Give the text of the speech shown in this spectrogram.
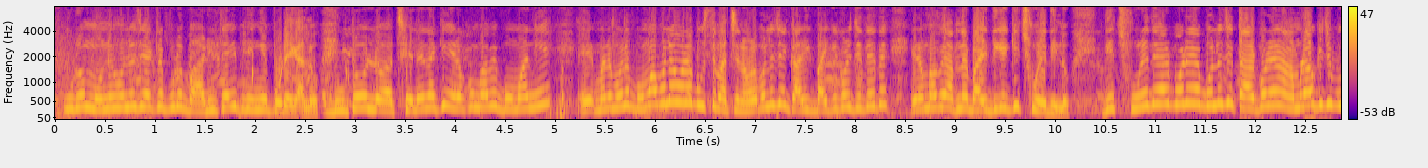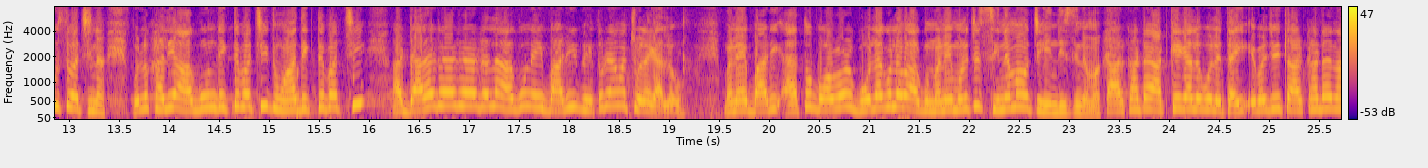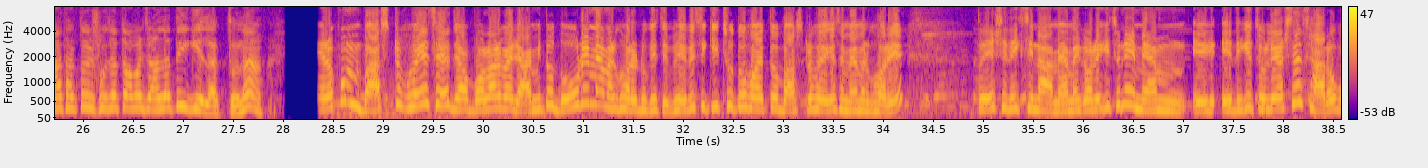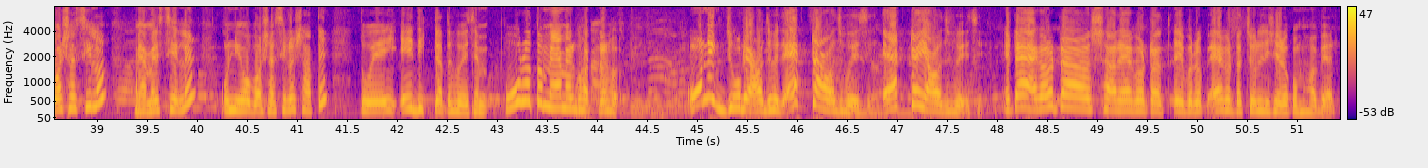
পুরো মনে হলো যে একটা পুরো বাড়িটাই ভেঙে পড়ে গেল। দুটো ছেলে নাকি এরকম ভাবে বোমা নিয়ে এ, মানে বলে বোমা বলে ওরা বুঝতে পারছে না। ওরা বলে যে গাড়ি বাইকে করে যেতে যেতে এরকম ভাবে আপনার বাড়ির দিকে কি ছুঁড়ে দিল। দিয়ে ছুঁড়ে দেওয়ার পরে বলল যে তারপরে আমরাও কিছু বুঝতে পারছি না। বলল খালি আগুন দেখতে পাচ্ছি ধোঁয়া দেখতে পাচ্ছি আর ডালা ডালা ডালা ডালা আগুন এই বাড়ির ভেতরে আমার চলে গেল। মানে বাড়ি এত বড় বড় গোলা গোলা আগুন মানে মনে হচ্ছে সিনেমা হচ্ছে, হিন্দি সিনেমা। তার কাঁটা আটকে গেল বলে, তাই এবার যদি তার কাঁটা না থাকতো সোজা তো আমার জানলাতেই গিয়ে লাগতো, না? এরকম বাস্ট হয়েছে, যা বলার বাইরে। আমি তো দৌড়ে ম্যামের ঘরে ঢুকেছি, ভেবেছি কিছু তো হয়তো বাস্ট হয়ে গেছে ম্যামের ঘরে। তো এসে দেখছি, না ম্যামের ঘরে কিছু নেই। ম্যাম এদিকে চলে আসছে, স্যারও বসা ছিল ম্যামের ছেলে, উনিও বসা ছিল সাথে। তো এই এই দিকটাতে হয়েছে। পুরো তো ম্যামের ঘরটা অনেক জোরে আওয়াজ হয়েছে, একটা আওয়াজ হয়েছে, একটাই আওয়াজ হয়েছে। এটা এগারোটা সাড়ে এগারোটা এবার এগারোটা চল্লিশ এরকম হবে আর।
